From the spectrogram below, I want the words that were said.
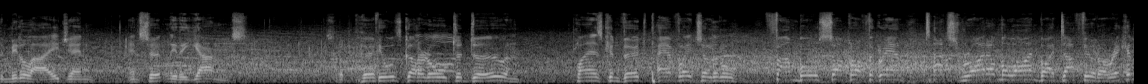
the middle age, and and certainly the youngs. Sort of perfect. got it all to do, and players converge. Pavlich, a little fumble, soccer off the ground, touched right on the line by Duffield, I reckon.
